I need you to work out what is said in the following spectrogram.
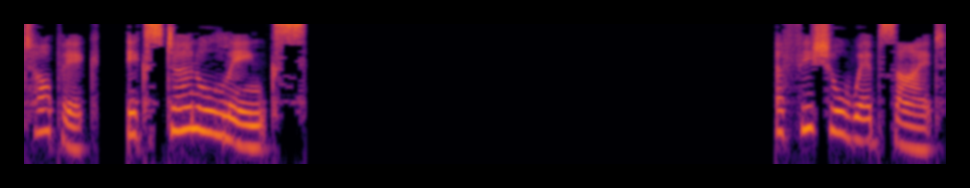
Topic. External links. Official website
